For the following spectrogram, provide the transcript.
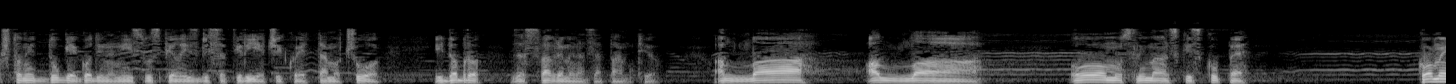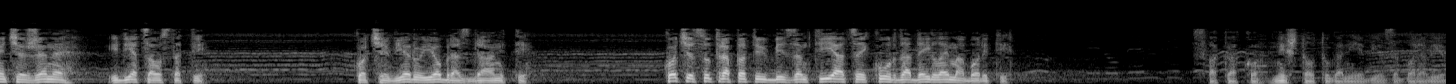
što ni duge godine nisu uspjele izbrisati riječi koje je tamo čuo i dobro za sva vremena zapamtio. Allah, Allah, o muslimanski skupe, kome će žene i djeca ostati? Ko će vjeru i obraz braniti? Ko će sutra protiv Bizantijaca i Kurda Dejlema boriti? Svakako, ništa od toga nije bio zaboravio.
